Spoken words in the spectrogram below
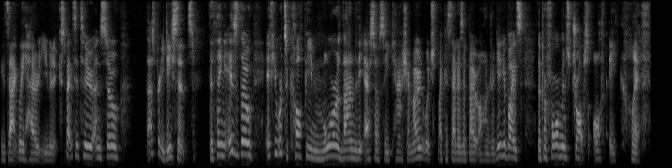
exactly how you would expect it to, and so that's pretty decent. The thing is though, if you were to copy more than the SLC cache amount, which like I said is about 100 gigabytes, the performance drops off a cliff.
